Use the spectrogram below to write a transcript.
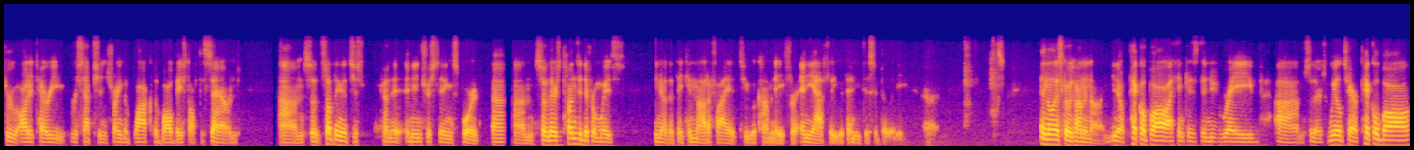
through auditory reception, trying to block the ball based off the sound. Um, so it's something that's just kind of an interesting sport. so there's tons of different ways, you know, that they can modify it to accommodate for any athlete with any disability. Uh, and the list goes on and on. You know, pickleball I think is the new rave. Um, so there's wheelchair pickleball,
